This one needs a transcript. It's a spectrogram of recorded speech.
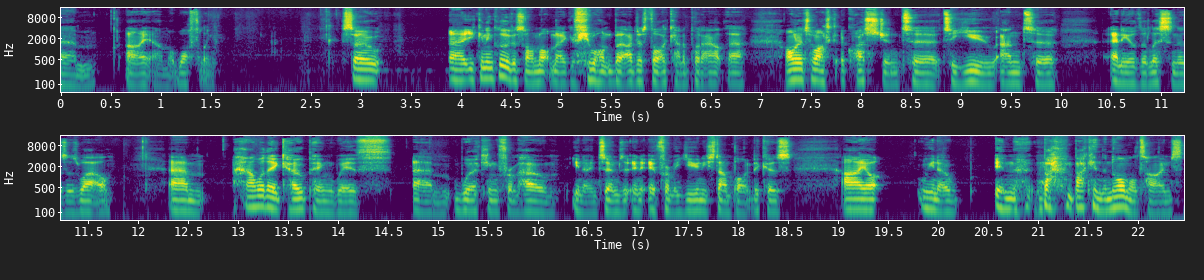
um, I am a waffling. So uh, you can include this or not, Meg, if you want, but I just thought I'd kind of put it out there. I wanted to ask a question to to you and to any other listeners as well. Um, how are they coping with um, working from home? You know, in terms of in, from a uni standpoint, because I, uh, you know, in back in the normal times,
